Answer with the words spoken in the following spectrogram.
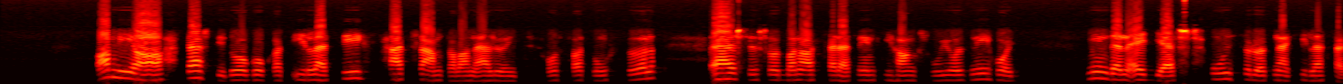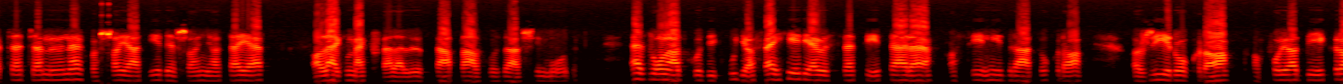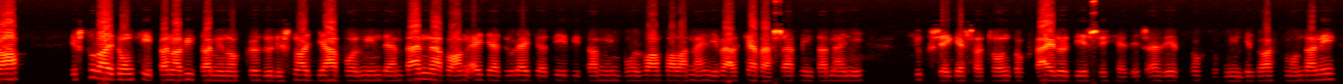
Ami a testi dolgokat illeti, hát számtalan előnyt hozhatunk föl. Elsősorban azt szeretném kihangsúlyozni, hogy minden egyes újszülöttnek, illetve csecsemőnek a saját édesanyja tejet a legmegfelelőbb táplálkozási mód. Ez vonatkozik ugye a fehérje összetételre, a szénhidrátokra, a zsírokra, a folyadékra, és tulajdonképpen a vitaminok közül is nagyjából minden benne van, egyedül egy a D-vitaminból van valamennyivel kevesebb, mint amennyi szükséges a csontok fejlődéséhez, és ezért szoktuk mindig azt mondani,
